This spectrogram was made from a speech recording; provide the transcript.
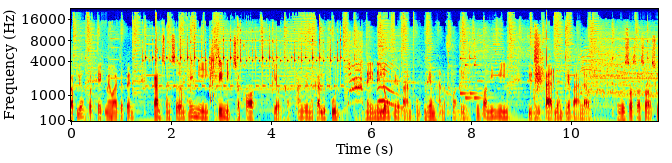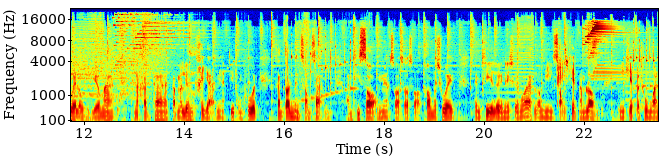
กับเรื่อง Protect ไม่ว่าจะเป็นการส่งเสริมให้มีคลินิกเฉพาะเกี่ยวกับทางเดินอากาศหรือฝุ่น ในในโรงพยาบาลของกรุงเทพมหานครเอง ซึ่งตอนนี้มีอยู่ใน 8 โรงพยาบาลแล้วโอ้สสส ช่วยเราเยอะมากนะครับ ถ้ากลับมาเรื่องขยะเนี่ยที่ผมพูดขั้นตอน 1 2 3 อันที่2เนี่ยสสสเข้ามาช่วยเต็มที่เลยในเชิงว่าเรามี 2 เขตนำร่อง มีเขตปทุมวัน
